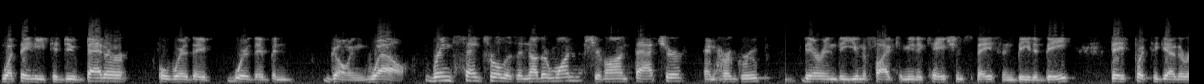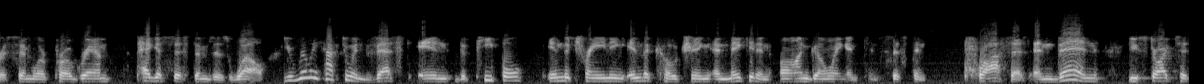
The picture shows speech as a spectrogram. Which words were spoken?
what they need to do better, or where they where they've been going well. Ring Central is another one. Siobhan Thatcher and her group, they're in the unified communication space and B2B. They've put together a similar program. Pegasystems as well. You really have to invest in the people, in the training, in the coaching, and make it an ongoing and consistent process. And then you start to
